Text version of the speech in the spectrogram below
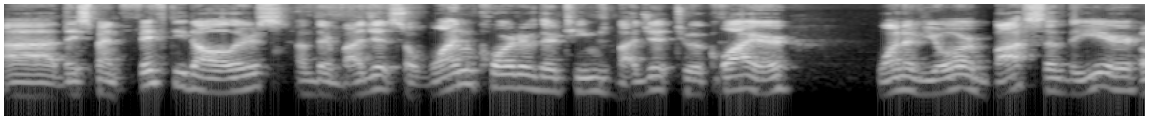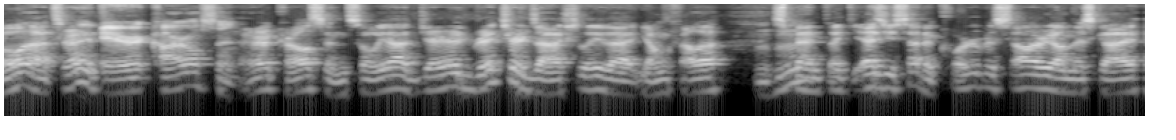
Uh, they spent fifty dollars of their budget, so one quarter of their team's budget, to acquire one of your busts of the year, Oh, that's right. Erik Karlsson. Erik Karlsson. So yeah, Jared Richards actually, that young fella, Mhm. spent like as you said, a quarter of his salary on this guy.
